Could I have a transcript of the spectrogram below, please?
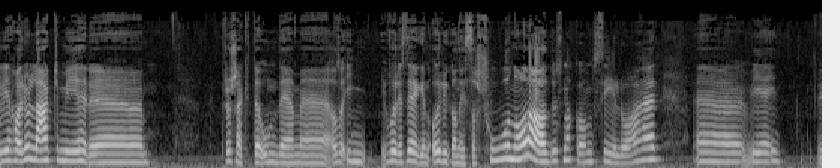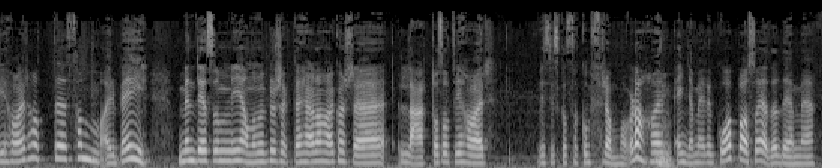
vi har jo lært mye i dette prosjektet om det med altså inn, vår egen organisasjon òg, da. Du snakka om siloer her. Eh, vi, er vi har hatt eh, samarbeid. Men det som gjennom prosjektet her da, har kanskje lært oss at vi har, hvis vi skal snakke om framover, da, har Mm. enda mer å gå på, så er det det med eh,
